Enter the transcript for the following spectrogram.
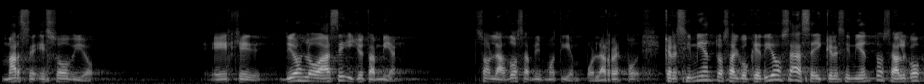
Marce, es obvio, es que Dios lo hace y yo también. Son las dos al mismo tiempo. crecimiento es algo que Dios hace y crecimiento es algo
